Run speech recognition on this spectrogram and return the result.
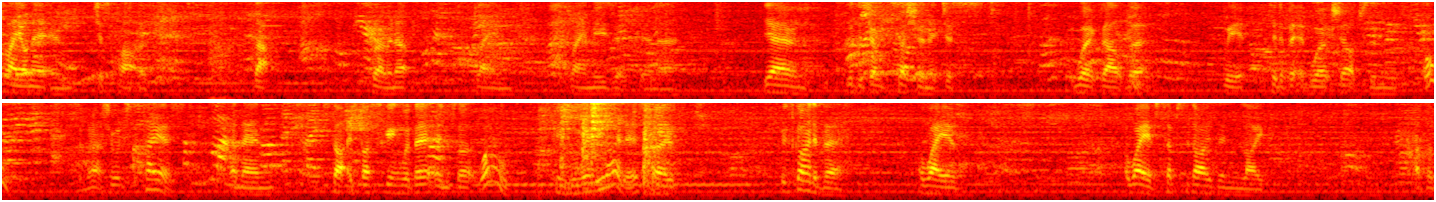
play on it, and just part of that growing up, playing playing music, and uh, yeah, and with the jump percussion, it just worked out that we did a bit of workshops, and oh, someone actually wants to pay us, and then started busking with it, and it's like, whoa, people really like this, so it was kind of a, a way of a way of subsidising like other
